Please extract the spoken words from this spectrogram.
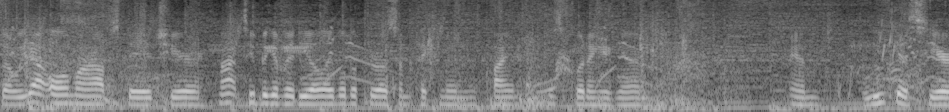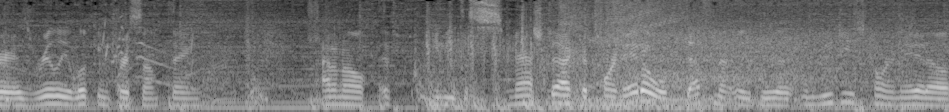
So we got Olimar off stage here. Not too big of a deal, able to throw some Pikmin, find his footing again. And Lucas here is really looking for something. I don't know if he needs a smash attack. A tornado will definitely do it. Luigi's tornado. I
